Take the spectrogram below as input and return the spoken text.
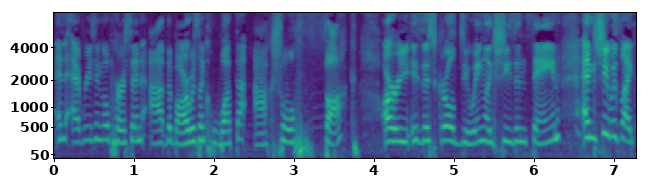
and every single person at the bar was like, What the actual fuck are is this girl doing? Like, she's insane. And she was like,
